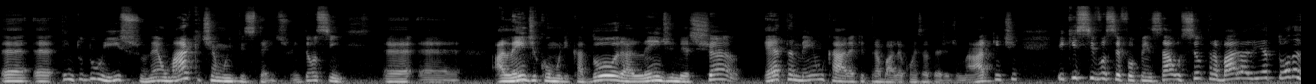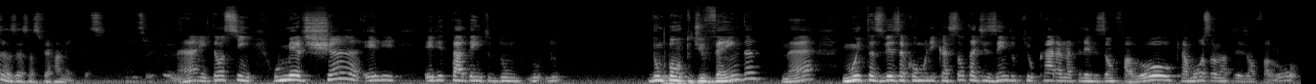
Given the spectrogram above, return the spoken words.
É, é, tem tudo isso, né? O marketing é muito extenso. Então, assim, é, é, além de comunicador, além de merchan, é também um cara que trabalha com estratégia de marketing e que, se você for pensar, o seu trabalho alia todas as- essas ferramentas. Com certeza. Né? Então, assim, o merchan, ele, ele tá dentro de um, do- de um ponto de venda, né? Muitas vezes a comunicação tá dizendo o que o cara na televisão falou, o que a moça na televisão falou,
